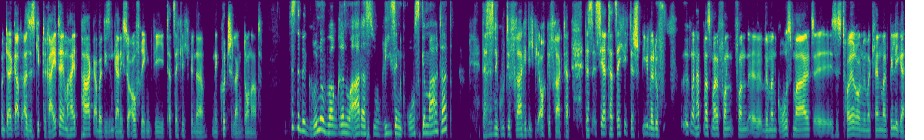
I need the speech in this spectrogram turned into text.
Und da gab, also es gibt Reiter im Hyde Park, aber die sind gar nicht so aufregend wie tatsächlich, wenn da eine Kutsche lang donnert. Ist das eine Begründung, warum Renoir das so riesengroß gemalt hat? Das ist eine gute Frage, die ich mich auch gefragt habe. Das ist ja tatsächlich das Spiel, weil du irgendwann hatten wir es mal von, von äh, wenn man groß malt, äh, ist es teurer und wenn man klein malt, billiger.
